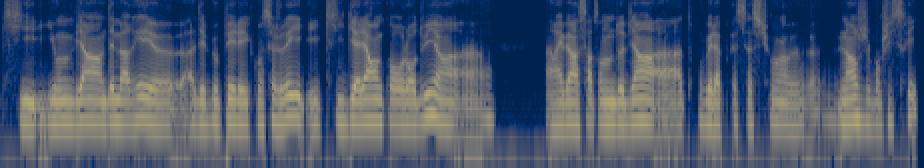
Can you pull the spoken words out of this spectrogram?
qui ont bien démarré à développer les conciergeries et qui galèrent encore aujourd'hui hein, arriver à un certain nombre de biens à trouver la prestation euh, linge, blanchisserie.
